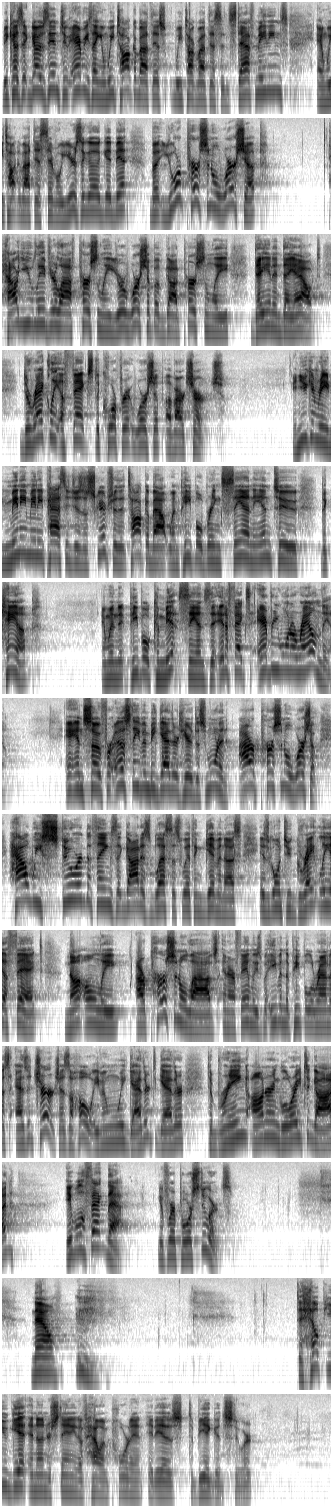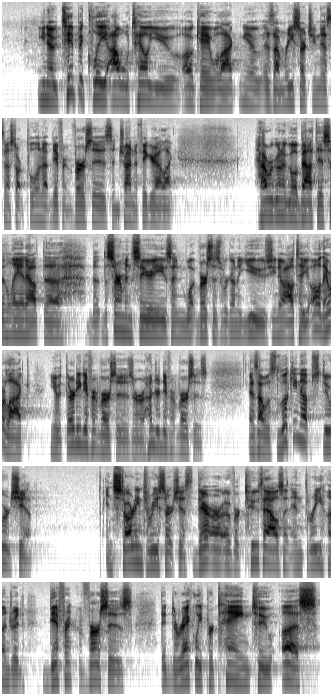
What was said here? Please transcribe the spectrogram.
because it goes into everything. And we talk about this, we talk about this in staff meetings, and we talked about this several years ago a good bit. But your personal worship, how you live your life personally, your worship of God personally, day in and day out, directly affects the corporate worship of our church. And you can read many, many passages of Scripture that talk about when people bring sin into the camp and when people commit sins, that it affects everyone around them. And so, for us to even be gathered here this morning, our personal worship, how we steward the things that God has blessed us with and given us, is going to greatly affect not only our personal lives and our families, but even the people around us as a church as a whole. Even when we gather together to bring honor and glory to God, it will affect that if we're poor stewards. Now, to help you get an understanding of how important it is to be a good steward, you know, typically I will tell you, okay, well, I, you know, as I'm researching this and I start pulling up different verses and trying to figure out, like, how we're going to go about this and laying out the, the, the sermon series and what verses we're going to use, you know, I'll tell you, oh, they were like, you know, 30 different verses or 100 different verses. As I was looking up stewardship and starting to research this, there are over 2,300 different verses that directly pertain to us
